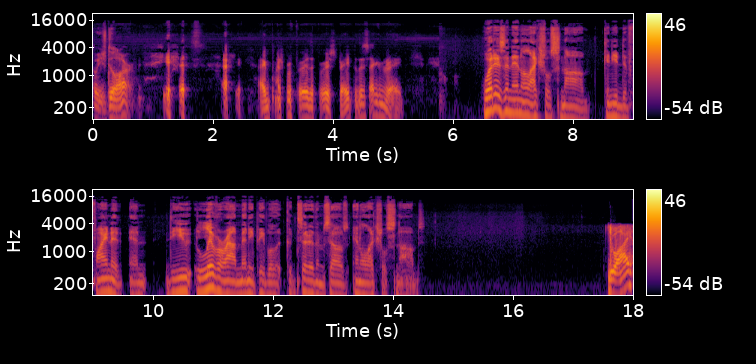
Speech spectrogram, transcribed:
Oh, you still are? yes. I, I much prefer the first rate to the second rate. What is an intellectual snob? Can you define it? And do you live around many people that consider themselves intellectual snobs? Do I?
